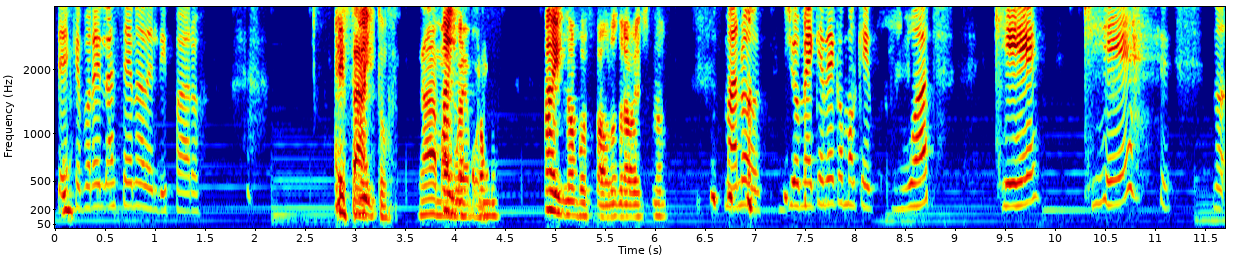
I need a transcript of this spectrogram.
Tienes que poner la escena del disparo. Exacto. Nada más Ay, voy no, a poner. Ay, no, por favor, otra vez, no. Mano, yo me quedé como que, ¿what? ¿Qué? ¿Qué? No,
